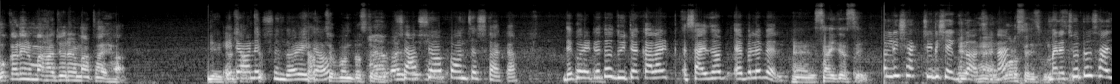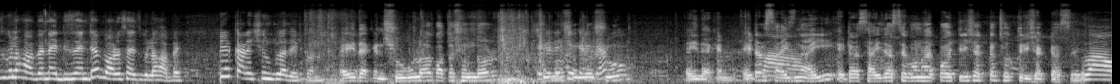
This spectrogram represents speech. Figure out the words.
দোকানের মহাজনের মাথায় হাত। এটা অনেক সুন্দর, এটাও। সাতশো পঞ্চাশ টাকা। দেখুন এটা তো দুইটা কালার সাইজ অ্যাভেলেবেল হ্যাঁ সাইজ আছে। চল্লিশ একচল্লিশ এগুলো হ্যাঁ, আছে না? গুলো মানে ছোট সাইজগুলো হবে না ডিজাইনটা বড় সাইজগুলো হবে। কালেকশনগুলো দেখুন। এই দেখেন শুগুলো কত সুন্দর। সুন্দর সুন্দর শু এই দেখেন এটার সাইজ নাই এটার সাইজ আছে মনে হয় পঁয়ত্রিশ একটা ছত্রিশ একটা আছে। ওয়াও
